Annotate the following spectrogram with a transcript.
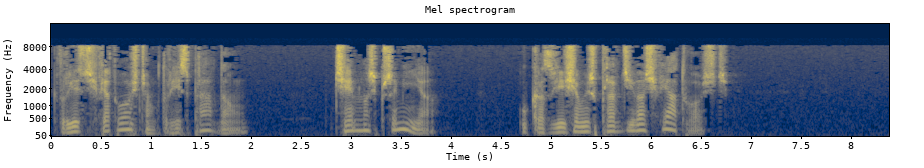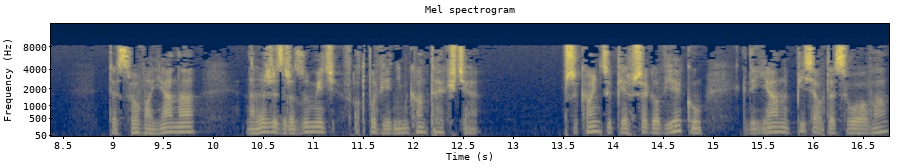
który jest światłością, który jest prawdą. Ciemność przemija. Ukazuje się już prawdziwa światłość. Te słowa Jana należy zrozumieć w odpowiednim kontekście. Przy końcu pierwszego wieku, gdy Jan pisał te słowa,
